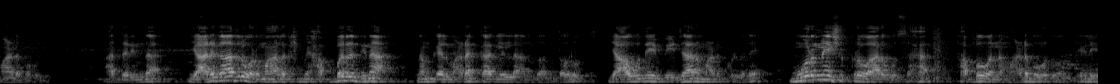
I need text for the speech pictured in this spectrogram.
ಮಾಡಬಹುದು. ಆದ್ದರಿಂದ ಯಾರಿಗಾದರೂ ವರಮಹಾಲಕ್ಷ್ಮಿ ಹಬ್ಬದ ದಿನ ನಮ್ಮ ಕೈಯಲ್ಲಿ ಮಾಡೋಕ್ಕಾಗಲಿಲ್ಲ ಅನ್ನೋಂಥವ್ರು ಯಾವುದೇ ಬೇಜಾರು ಮಾಡಿಕೊಳ್ಳದೆ ಮೂರನೇ ಶುಕ್ರವಾರವೂ ಸಹ ಹಬ್ಬವನ್ನು ಮಾಡಬಹುದು ಅಂಥೇಳಿ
